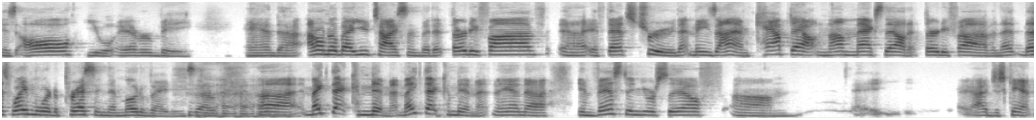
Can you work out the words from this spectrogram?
is all you will ever be. And uh, I don't know about you, Tyson, but at 35, uh, if that's true, that means I am capped out and I'm maxed out at 35. And that, that's way more depressing than motivating. So uh, make that commitment, make that commitment and uh, invest in yourself. Um, I just can't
